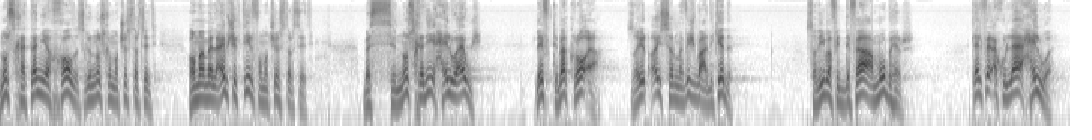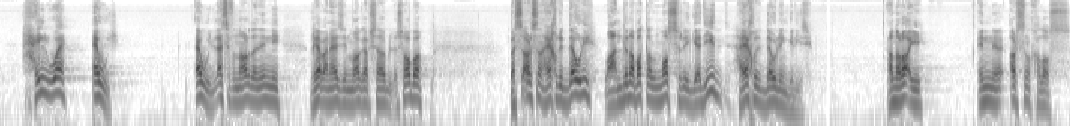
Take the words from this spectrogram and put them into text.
نسخة تانية خالص غير نسخة مانشستر سيتي. هما ما لعبش كتير في مانشستر سيتي بس النسخة دي حلوة قوي left back رائع ظهير أيسر ما فيش بعد كده. صليبة في الدفاع مبهر. تلاقي الفرقة كلها حلوة حلوة قوي قوي. للأسف النهارده النني غاب عن هذه المواجهة بسبب الإصابة. بس أرسنال هياخد الدوري وعندنا بطل مصري جديد هياخد الدوري الإنجليزي. أنا رأيي إن أرسنال خلاص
